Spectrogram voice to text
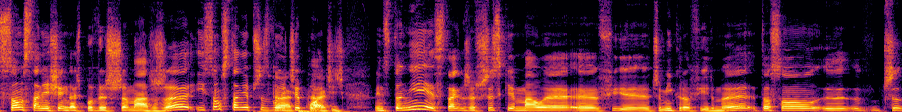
są w stanie sięgać po wyższe marże i są w stanie przyzwoicie Tak, płacić. Więc to nie jest tak, że wszystkie małe e, czy mikrofirmy to są y, przy,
